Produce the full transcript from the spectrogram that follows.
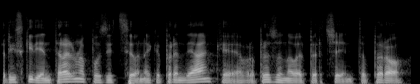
rischi di entrare in una posizione che prende anche, avrà preso il 9%, però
